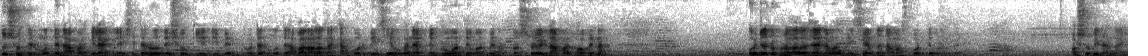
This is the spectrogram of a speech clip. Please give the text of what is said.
তুষকের মধ্যে নাপাকি লাগলে সেটা রোদে শুকিয়ে দিবেন। ওটার মধ্যে আবার আলাদা কাপড় বিছিয়ে ওখানে আপনি ঘুমাতে পারবেন। আপনার শরীর নাপাক হবে না। ওইটার উপর আলাদা যায় নামাজ বিছিয়ে আপনি নামাজ পড়তে পারবেন। অসুবিধা নাই।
